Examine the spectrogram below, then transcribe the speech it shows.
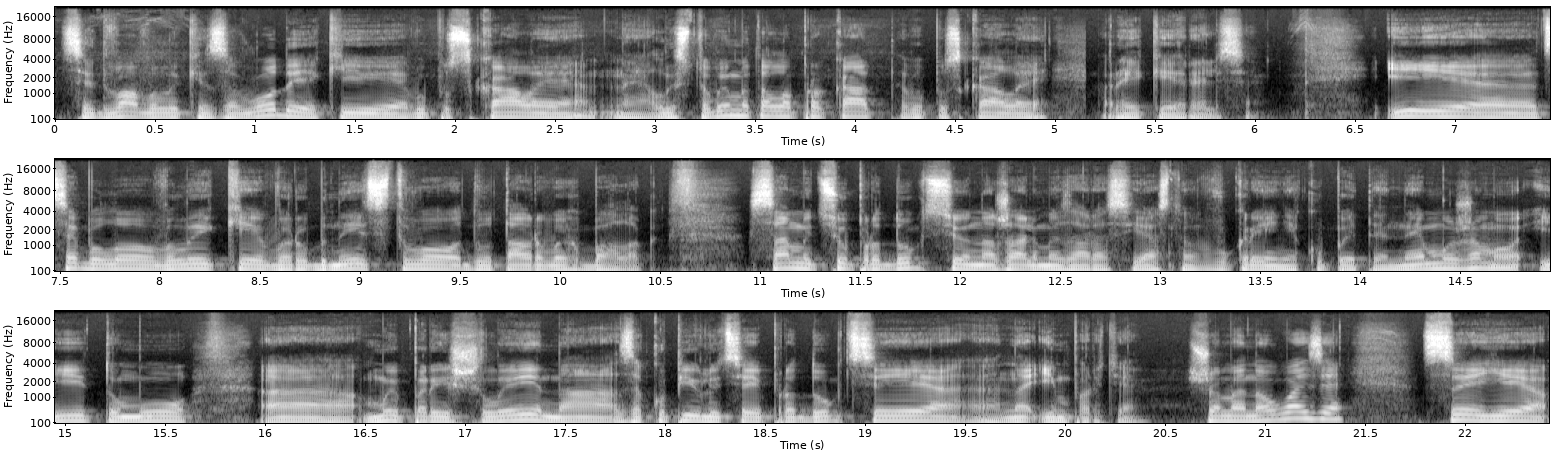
Це два великі заводи, які випускали е, листовий металопрокат, випускали рейки і рельси. І е, це було велике виробництво двотаврових балок. Саме цю продукцію, на жаль, ми зараз ясно в Україні купити не можемо, і тому е, ми перейшли на закупівлю цієї продукції на імпорті. Що маю на увазі? Це є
